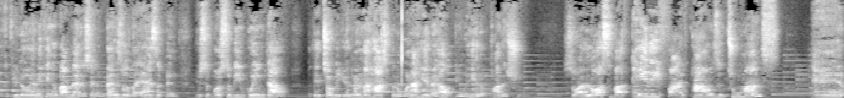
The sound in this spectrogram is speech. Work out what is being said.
And if you know anything about medicine, a benzodiazepine, you're supposed to be weaned out. But they told me, you're not in the hospital. We're not here to help you. We're here to punish you. So I lost about 85 pounds in two months and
